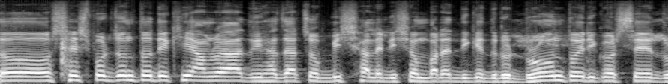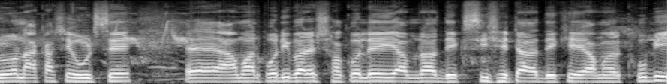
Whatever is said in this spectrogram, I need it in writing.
তো শেষ পর্যন্ত দেখি আমরা দুই হাজার চব্বিশ সালে ডিসেম্বরের দিকে দুটো ড্রোন তৈরি করছে ড্রোন আকাশে উঠছে আমার পরিবারের সকলেই আমরা দেখছি সেটা দেখে আমার খুবই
